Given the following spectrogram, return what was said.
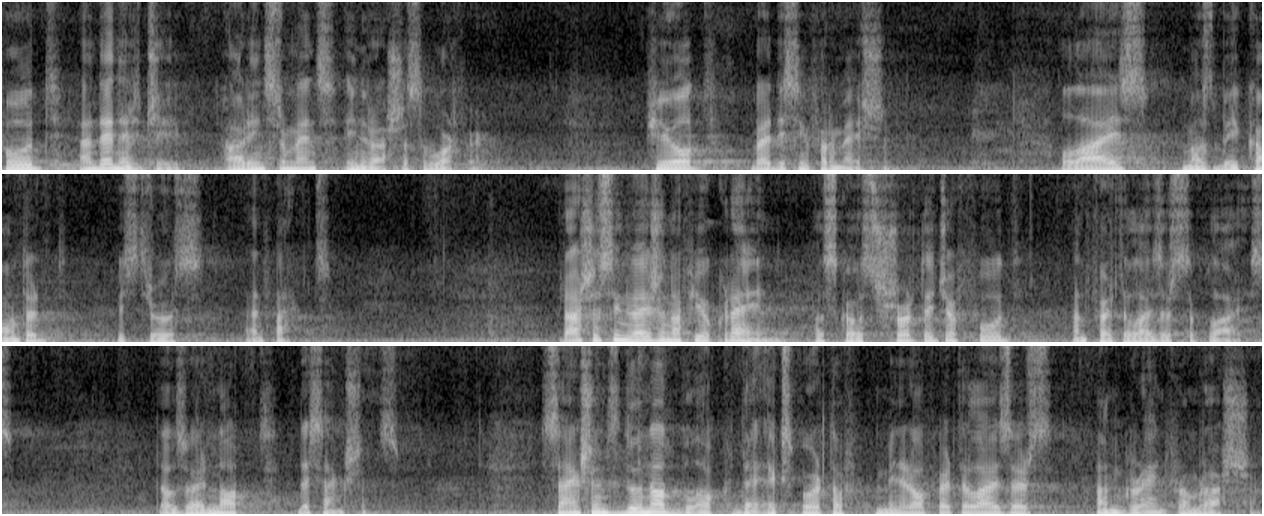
Food and energy are instruments in Russia's warfare, fueled by disinformation. Lies must be countered with truth and facts. Russia's invasion of Ukraine has caused shortage of food and fertilizer supplies. Those were not the sanctions. Sanctions do not block the export of mineral fertilizers and grain from Russia.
